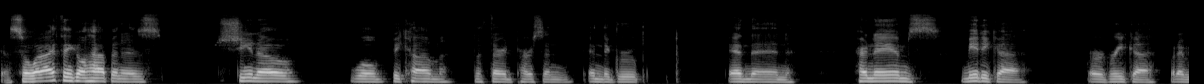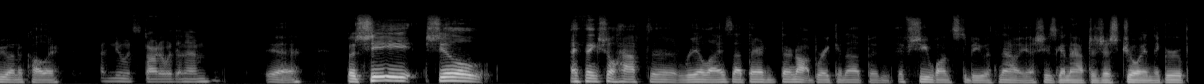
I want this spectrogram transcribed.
Yeah, so what I think will happen is Shino will become the third person in the group, and then her name's Mirika or Rika, whatever you want to call her. I knew it started with an M. Yeah. But she she'll I think she'll have to realize that they're they're not breaking up and if she wants to be with Naoya, she's gonna have to just join the group.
